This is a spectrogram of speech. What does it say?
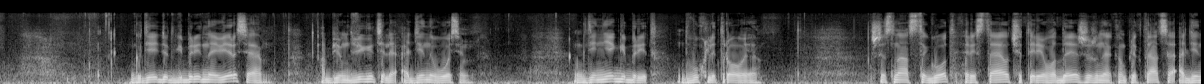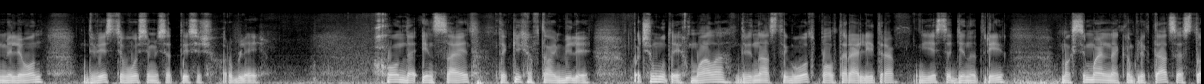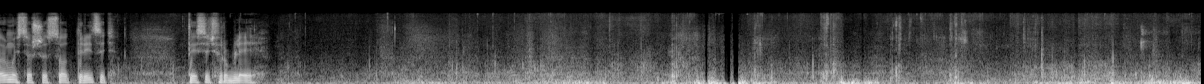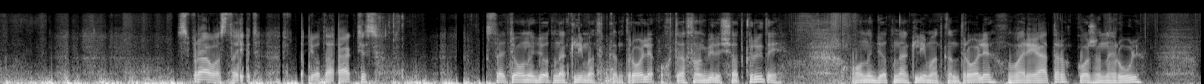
Где идет гибридная версия, объем двигателя 1.8. Где не гибрид, двухлитровые. 16 год, рестайл, 4 ВД, жирная комплектация, 1 миллион 280 тысяч рублей. Honda Insight. Таких автомобилей почему-то их мало. 12 год, полтора литра, есть 1.3. Максимальная комплектация стоимостью 630 тысяч рублей. Справа стоит Toyota Aractis. Кстати, он идет на климат-контроле. Ух ты, автомобиль еще открытый. Он идет на климат-контроле. Вариатор, кожаный руль,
